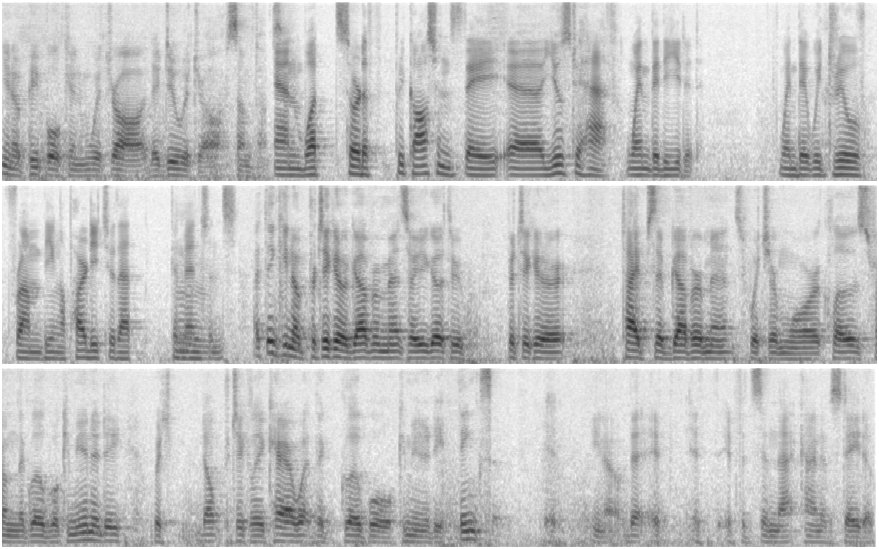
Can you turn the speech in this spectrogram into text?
You know, people can withdraw. They do withdraw sometimes. And what sort of precautions they uh, used to have when they did it, when they withdrew from being a party to that conventions? Mm. I think you know particular governments, or you go through particular types of governments which are more closed from the global community, which don't particularly care what the global community thinks it, you know, that if, if, if it's in that kind of state of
